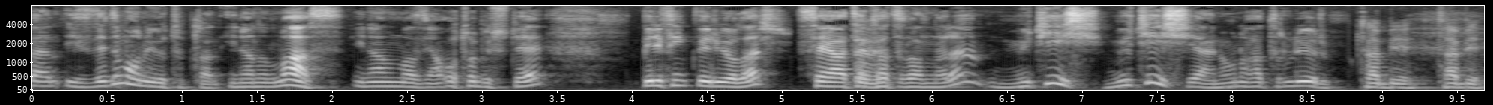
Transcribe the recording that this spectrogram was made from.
Ben izledim onu YouTube'dan. İnanılmaz. İnanılmaz yani otobüste briefing veriyorlar seyahate Evet. katılanlara. Müthiş. Müthiş yani onu hatırlıyorum. Tabii tabii.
